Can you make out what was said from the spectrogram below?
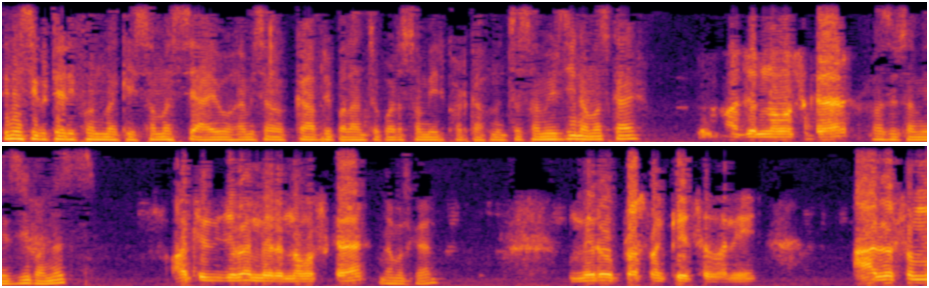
दिनेशजीको टेलिफोनमा केही समस्या आयो। हामीसँग काभ्रे पलाञ्चोकबाट समीर खड्का हुनुहुन्छ। समीरजी नमस्कार। हजुर नमस्कार। हजुर समीरजी भन्नुहोस्। अतिथिजीलाई मेरो नमस्कार। नमस्कार। मेरो प्रश्न के छ भने आजसम्म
